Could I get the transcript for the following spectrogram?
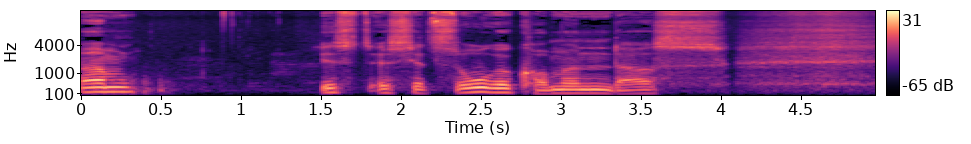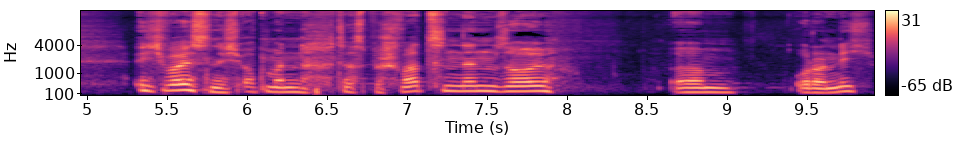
ähm, ist es jetzt so gekommen, dass ich weiß nicht, ob man das Beschwatzen nennen soll ähm, oder nicht.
